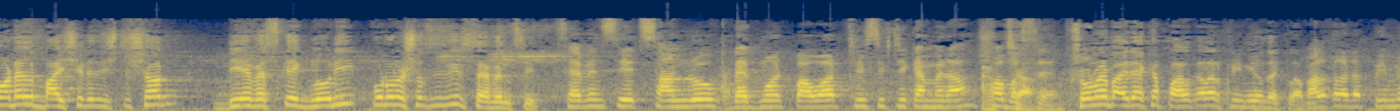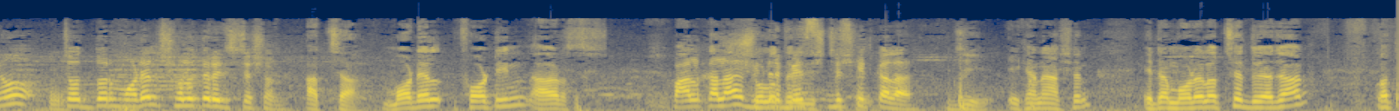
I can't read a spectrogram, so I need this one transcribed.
মডেল বাইশে রেজিস্ট্রেশন ডিএফএসকে গ্লোরি পনেরোশো cc seven seat seven seat sunroof back mode power three sixty camera সব আছে। শোরুমের বাইরে একটা পাল কালার প্রিমিয় দেখলাম। পালকালাটা প্রিমিয়ম চোদ্দোর মডেল ষোলোতে রেজিস্ট্রেশন আচ্ছা মডেল ফোরটিন আর পাল কালার 16 তে বিস্কিট কালার জি এখানে আসেন। এটা মডেল হচ্ছে দুই হাজার কত?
